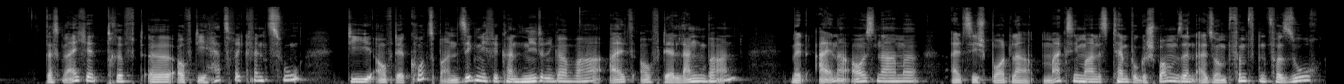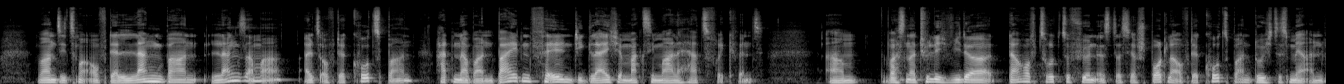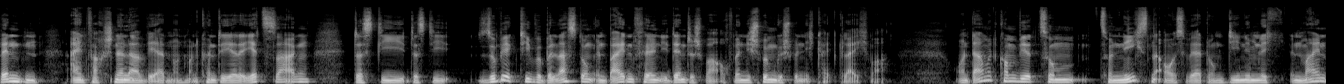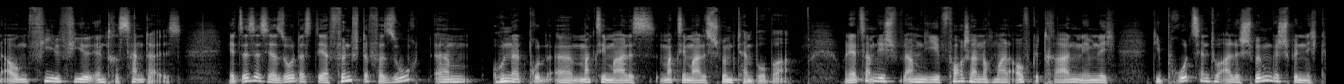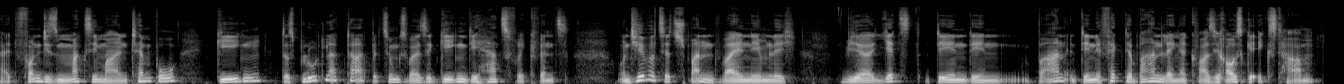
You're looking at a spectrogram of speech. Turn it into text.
das gleiche trifft äh, auf die Herzfrequenz zu, die auf der Kurzbahn signifikant niedriger war als auf der Langbahn, mit einer Ausnahme, als die Sportler maximales Tempo geschwommen sind, also im fünften Versuch, waren sie zwar auf der Langbahn langsamer als auf der Kurzbahn, hatten aber in beiden Fällen die gleiche maximale Herzfrequenz. Ähm, was natürlich wieder darauf zurückzuführen ist, dass ja Sportler auf der Kurzbahn durch das mehr Anwenden einfach schneller werden. Und man könnte ja jetzt sagen, dass die, dass die subjektive Belastung in beiden Fällen identisch war, auch wenn die Schwimmgeschwindigkeit gleich war. Und damit kommen wir zum, zur nächsten Auswertung, die nämlich in meinen Augen viel, viel interessanter ist. Jetzt ist es ja so, dass der fünfte Versuch ähm, 100 Pro, äh, maximales, maximales Schwimmtempo war. Und jetzt haben die, haben die Forscher nochmal aufgetragen, nämlich die prozentuale Schwimmgeschwindigkeit von diesem maximalen Tempo gegen das Blutlaktat beziehungsweise gegen die Herzfrequenz. Und hier wird's jetzt spannend, weil nämlich wir jetzt den, den, Bahn, den Effekt der Bahnlänge quasi rausgeixt haben.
